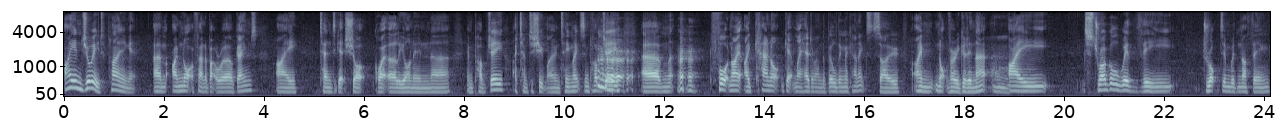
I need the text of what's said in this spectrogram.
I enjoyed playing it. Um, I'm not a fan of battle royale games. I tend to get shot quite early on in uh, in PUBG. I tend to shoot my own teammates in PUBG. um, Fortnite, I cannot get my head around the building mechanics, so I'm not very good in that. I struggle with the dropped in with nothing,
